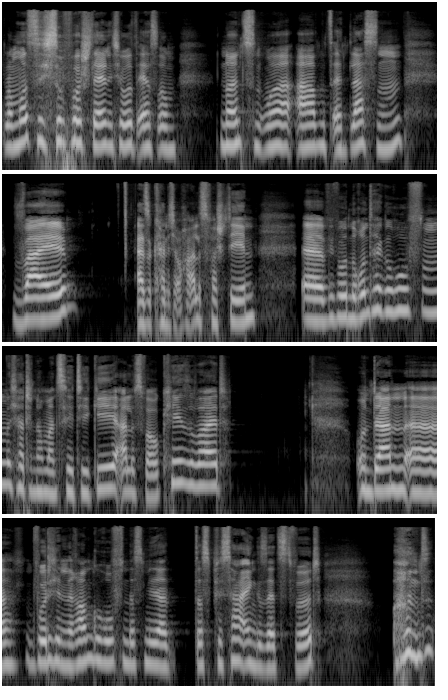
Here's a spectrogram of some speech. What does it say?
man muss sich so vorstellen, ich wurde erst um 19 Uhr abends entlassen, weil, also kann ich auch alles verstehen, äh, wir wurden runtergerufen, ich hatte nochmal ein CTG, alles war okay soweit. Und dann äh, wurde ich in den Raum gerufen, dass mir das PSA eingesetzt wird. Und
